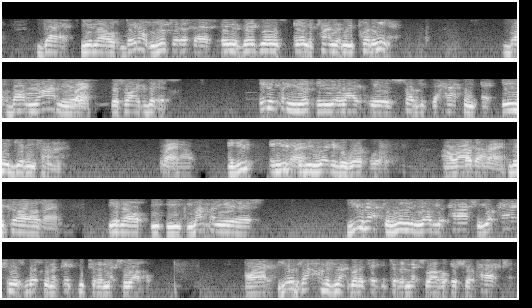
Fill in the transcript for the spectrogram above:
that you know they don't look at us as individuals and the time that we put in. But bottom line is Right. it's like this: anything you look in your life is subject to happen at any given time, Right. and you and you got to Right. be ready to work with it. All right, No doubt. Right. because Right. you know, m- m- my thing is, you have to really love your passion. Your passion is what's going to take you to the next level. All right, your job is not going to take you to the next level. It's your passion.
